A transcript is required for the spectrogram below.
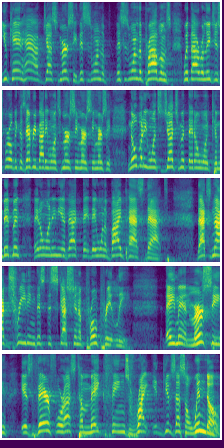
You can't have just mercy. This is one of the this is one of the problems with our religious world because everybody wants mercy, mercy, mercy. Nobody wants judgment. They don't want commitment. They don't want any of that. They, they want to bypass that. That's not treating this discussion appropriately. Amen. Mercy is there for us to make things right. It gives us a window.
